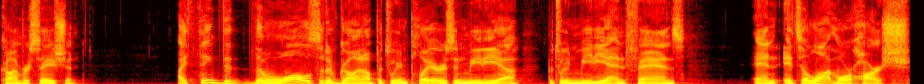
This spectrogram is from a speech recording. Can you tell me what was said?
conversation. I think that the walls that have gone up between players and media, between media and fans, and it's a lot more harsh.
